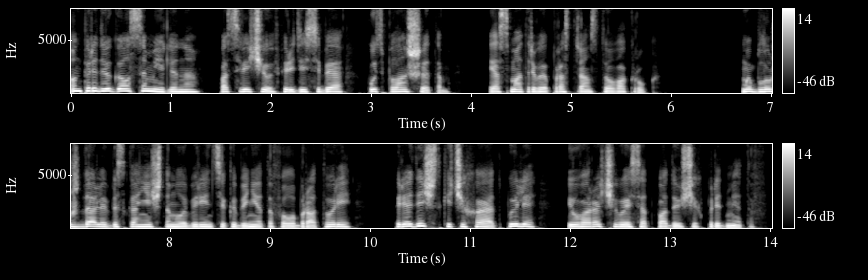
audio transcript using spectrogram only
Он передвигался медленно, подсвечивая впереди себя путь планшетом и осматривая пространство вокруг. Мы блуждали в бесконечном лабиринте кабинетов и лабораторий, периодически чихая от пыли и уворачиваясь от падающих предметов.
